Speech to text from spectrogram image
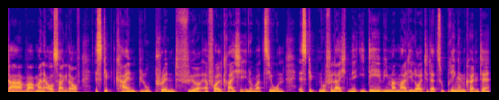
da war meine Aussage darauf, es gibt kein Blueprint für erfolgreiche Innovation. Es gibt nur vielleicht eine Idee, wie man mal die Leute dazu bringen könnte,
